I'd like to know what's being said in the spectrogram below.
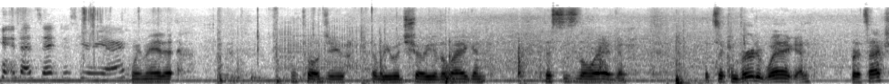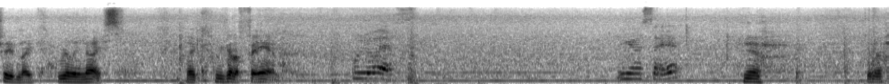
That's it, just here we are. We made it. I told you that we would show you the wagon. This is the wagon. It's a converted wagon, but it's actually like really nice. Like we got a fan. Look at this. You gonna say it? Yeah. Yeah.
